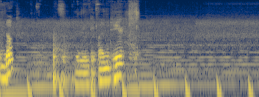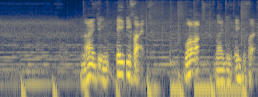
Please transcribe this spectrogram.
Nope. Maybe we can find it here. 1985 voila 1985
